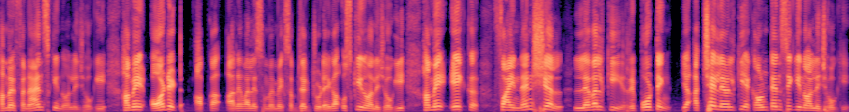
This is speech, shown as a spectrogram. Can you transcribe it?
हमें फाइनेंस की नॉलेज होगी, हमें ऑडिट आपका आने वाले समय में एक सब्जेक्ट जुड़ेगा, उसकी नॉलेज होगी, हमें एक फाइनेंशियल लेवल की रिपोर्टिंग या अच्छे लेवल की अकाउंटेंसी की नॉलेज होगी।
